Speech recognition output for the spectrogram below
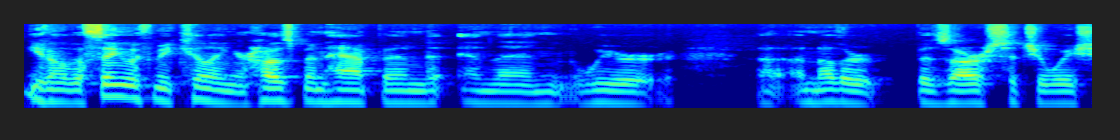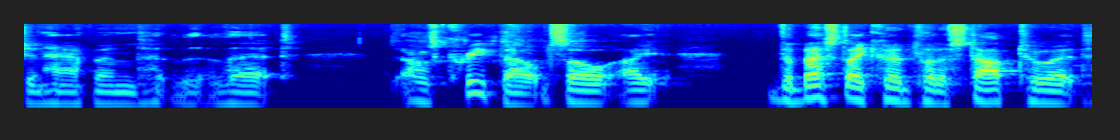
you know the thing with me killing your husband happened and then we were uh, another bizarre situation happened that I was creeped out. So I the best I could put a stop to it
